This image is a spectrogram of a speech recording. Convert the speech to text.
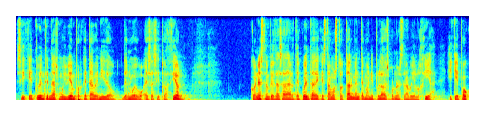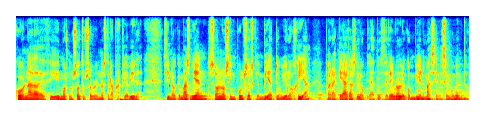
sin que tú entiendas muy bien por qué te ha venido de nuevo esa situación. Con esto empiezas a darte cuenta de que estamos totalmente manipulados por nuestra biología y que poco o nada decidimos nosotros sobre nuestra propia vida, sino que más bien son los impulsos que envía tu biología para que hagas lo que a tu cerebro le conviene más en ese momento.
